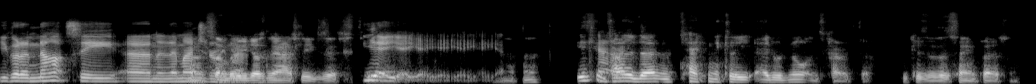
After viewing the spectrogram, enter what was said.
You got a Nazi and an And imaginary somebody who doesn't actually exist. Yeah, yeah, yeah, yeah, yeah, yeah, yeah. Uh-huh. Isn't. Tyler Durden technically Edward Norton's character because they're the same person?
